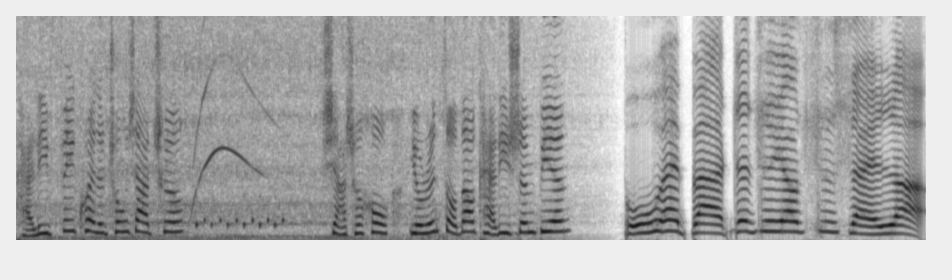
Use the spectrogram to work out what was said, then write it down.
凯莉飞快地冲下车。下车后，有人走到凯莉身边。不会吧？这次又是谁了？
